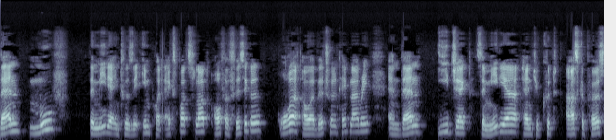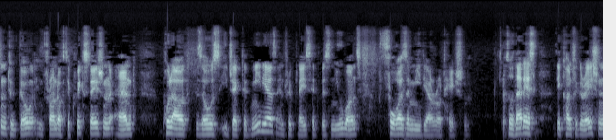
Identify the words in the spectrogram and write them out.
then move the media into the import export slot of a physical or our virtual tape library and then eject the media and you could ask a person to go in front of the QuikStation and pull out those ejected medias and replace it with new ones for the media rotation. So that is the configuration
